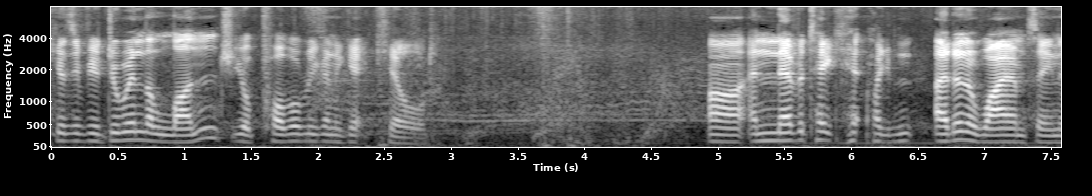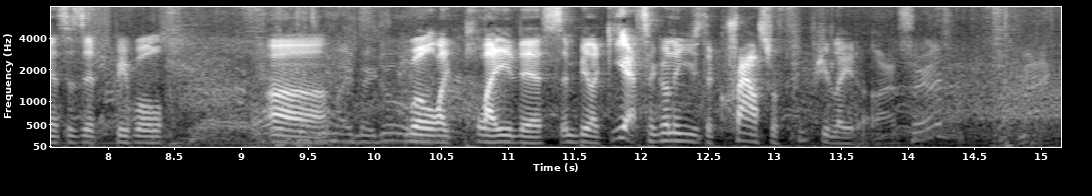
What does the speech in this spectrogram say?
because if you're doing the lunge, you're probably going to get killed. Uh, and never take hit, like, I don't know why I'm saying this as if people, uh, will, like, play this and be like, yes, I'm going to use the Krauss Refibrillator. That's it. Max is all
